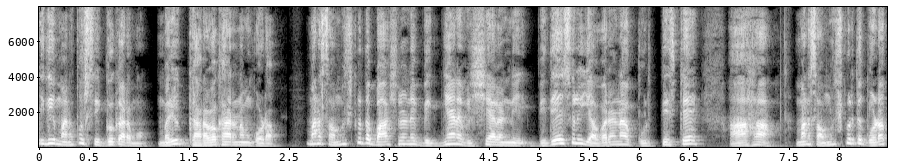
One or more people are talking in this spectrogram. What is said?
ఇది మనకు సిగ్గుకరము మరియు గర్వకారణం కూడా. మన సంస్కృత భాషలోని విజ్ఞాన విషయాలన్నీ విదేశీయులు ఎవరైనా గుర్తిస్తే ఆహా మన సంస్కృతి కూడా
